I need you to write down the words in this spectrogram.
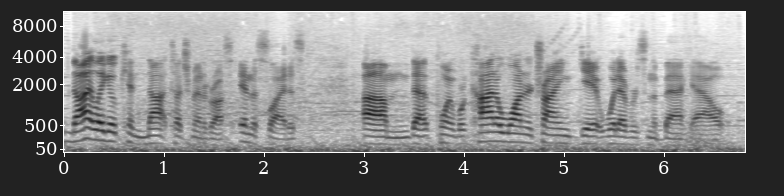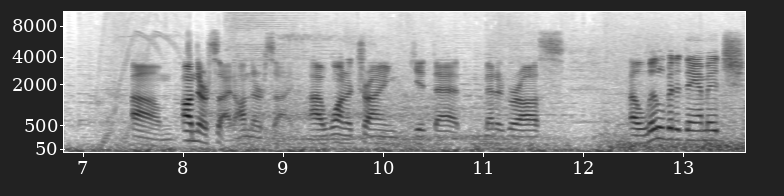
Nihilego cannot touch Metagross in the slightest. Um, that point, we're kind of wanting to try and get whatever's in the back out. Um, on their side, on their side. I want to try and get that Metagross a little bit of damage.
